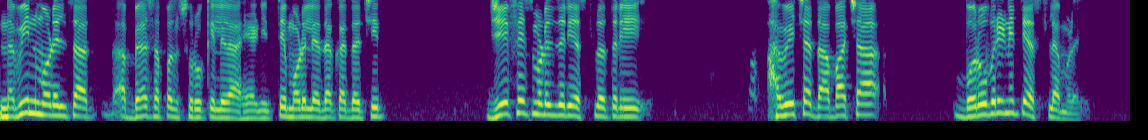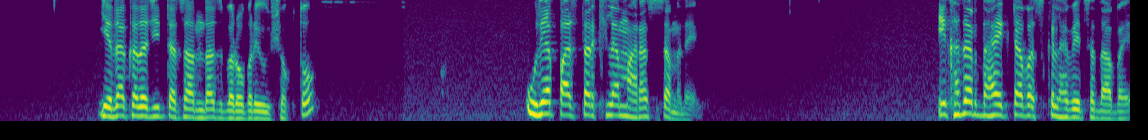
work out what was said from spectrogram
नवीन मॉडेलचा अभ्यास आपण सुरू केलेला आहे आणि ते मॉडेल यदा कदाचित जे एफ एस मॉडेल जरी असलं तरी हवेच्या दाबाच्या बरोबरीने ते असल्यामुळे यदा कदाचित त्याचा अंदाज बरोबर येऊ शकतो. उद्या पाच तारखेला महाराष्ट्रामध्ये एक हजार दहा हेक्टा पास्कल हवेचा दाब आहे.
